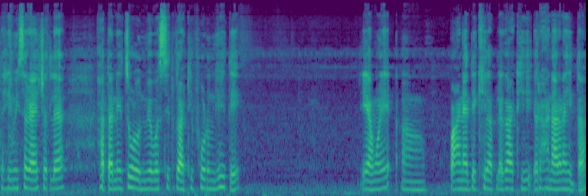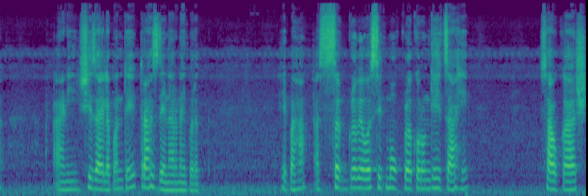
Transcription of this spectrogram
तर हे मी सगळ्या ह्याच्यातल्या हाताने चोळून व्यवस्थित गाठी फोडून घेते. यामुळे पाण्यात देखील आपल्या गाठी राहणार नाहीत आणि शिजायला पण ते त्रास देणार नाही परत. हे पहा असं सगळं व्यवस्थित मोकळं करून घ्यायचं आहे. सावकाश.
